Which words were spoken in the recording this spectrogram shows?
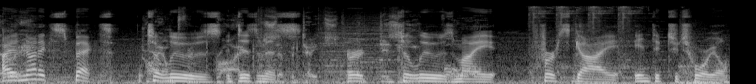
I did not expect to lose Dismas, or to lose fall. my first guy in the tutorial.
